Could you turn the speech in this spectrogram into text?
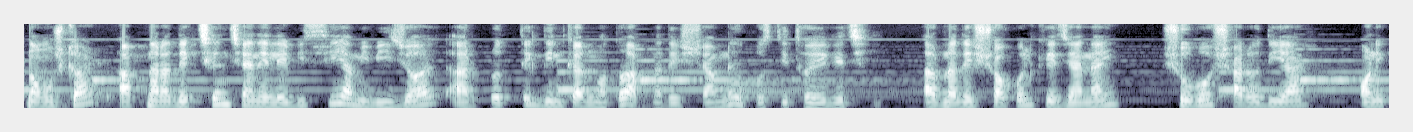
নমস্কার, আপনারা দেখছেন চ্যানেল এবিসি আমি বিজয় আর প্রত্যেক দিনকার মতো আপনাদের সামনে উপস্থিত হয়ে গেছি। আপনাদের সকলকে জানাই শুভ শারদিয়ার অনেক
